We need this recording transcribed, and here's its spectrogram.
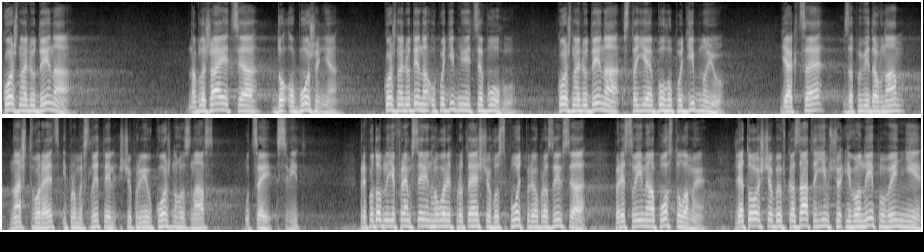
кожна людина наближається до обоження, кожна людина уподібнюється Богу, кожна людина стає богоподібною, як це заповідав нам наш Творець і промислитель, що привів кожного з нас у цей світ. Преподобний Єфрем Сирін говорить про те, що Господь преобразився перед своїми апостолами для того, щоб вказати їм, що і вони повинні,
